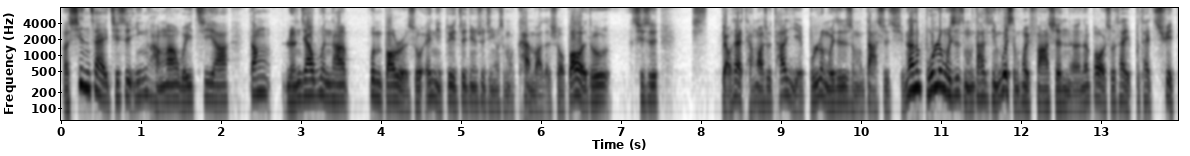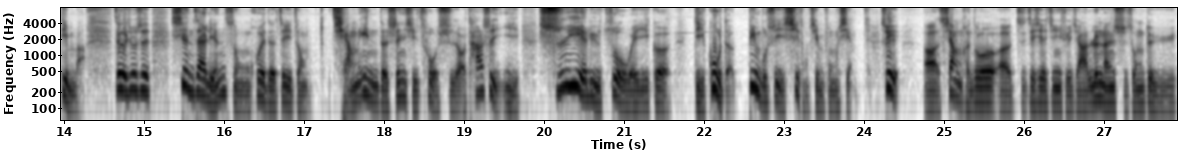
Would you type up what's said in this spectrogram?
呃，现在其实银行啊危机啊，当人家问他问鲍尔说，哎，你对这件事情有什么看法的时候，鲍尔都其实。表态谈话说，他也不认为这是什么大事情。那他不认为是什么大事情，为什么会发生呢？那鲍尔说他也不太确定嘛。这个就是现在联总会的这种强硬的升息措施哦，它是以失业率作为一个底固的，并不是以系统性风险。所以啊、像很多呃这这些经济学家仍然始终对于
